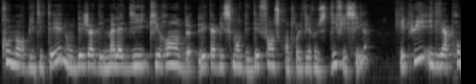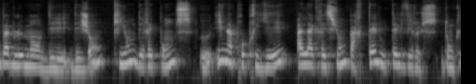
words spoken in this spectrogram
comorbidités, donc déjà des maladies qui rendent l'établissement des défenses contre le virus difficile. Et puis, il y a probablement des, gens qui ont des réponses euh, inappropriées à l'agression par tel ou tel virus. Donc,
